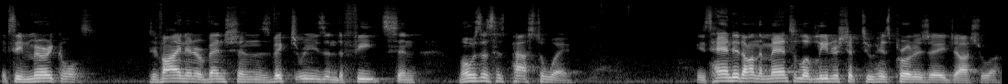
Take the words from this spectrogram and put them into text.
They've seen miracles, divine interventions, victories and defeats, and Moses has passed away. He's handed on the mantle of leadership to his protege, Joshua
